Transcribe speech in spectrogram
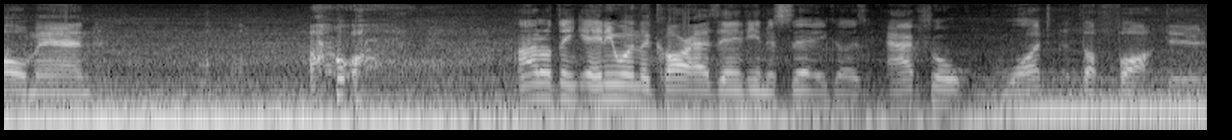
Oh man. Oh, I don't think anyone in the car has anything to say because actual what the fuck, dude.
